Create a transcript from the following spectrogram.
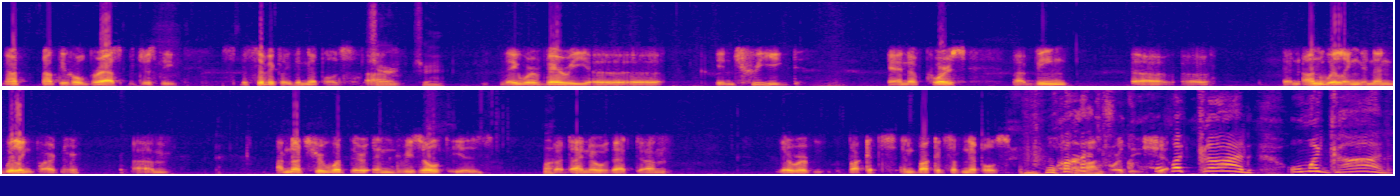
not not the whole breast, but just the specifically the nipples. Sure, Um, sure. they were very uh, intrigued, and of course, uh, being uh, uh, an unwilling and unwilling partner, um, I'm not sure what their end result is, but I know that um, there were buckets and buckets of nipples on board the Oh my god! Oh my god!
